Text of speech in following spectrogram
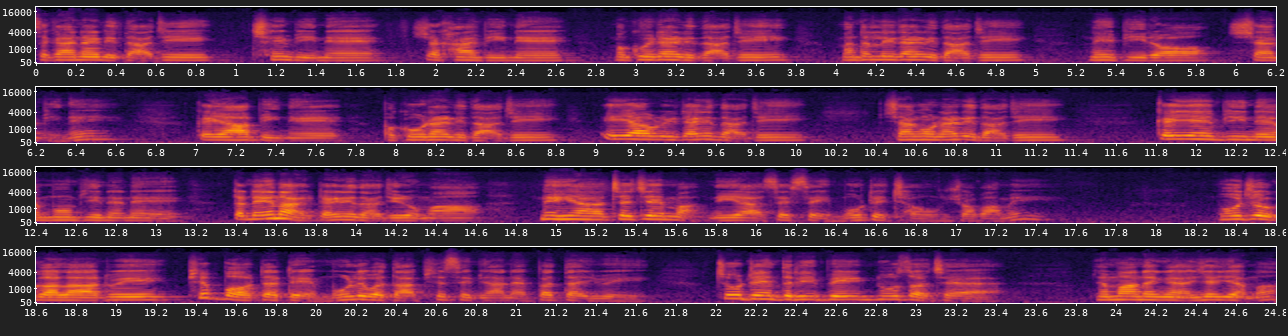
စကိုင်းတိုင်းဒေသကြီး၊ချင်းပြည်နယ်၊ရခိုင်ပြည်နယ်၊မကွေးတိုင်းဒေသကြီး၊မန္တလေးတိုင်းဒေသကြီး၊နေပြည်တော်၊ရှမ်းပြည်နယ်၊ ကယားပြည်နယ်၊ပဲခူးတိုင်းဒေသကြီး၊အေရဝတီတိုင်းဒေသကြီး၊ရန်ကုန်တိုင်းဒေသကြီး၊ကရင်ပြည်နယ်မွန်ပြည်နယ်နဲ့တနင်္သာရီတိုင်းဒေသကြီးတို့မှာနေရာကျဲကျဲမှနေရာစိတ်စိတ်မိုးတစ်ချုံရွာပါမယ်။မိုးကြိုကာလအတွင်းဖြစ်ပေါ်တတ်တဲ့မိုးလေဝသဖြစ်စဉ်များနဲ့ပတ်သက်၍ကြိုတင်သတိပေးနှိုးဆော်ချက်မြန်မာနိုင်ငံအရရက်မှာ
